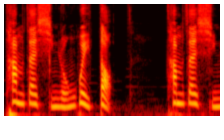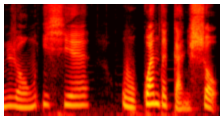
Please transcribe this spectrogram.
他们在形容味道，他们在形容一些五官的感受。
